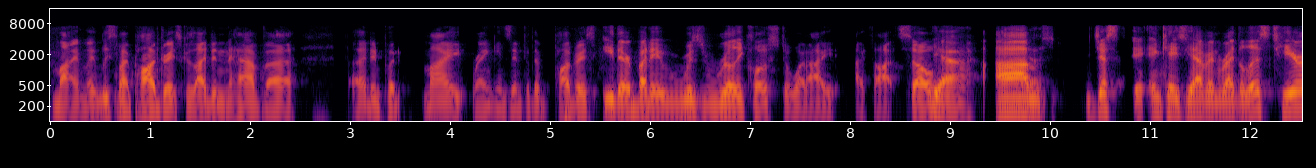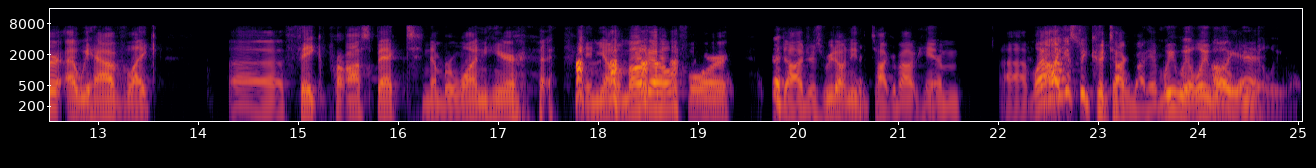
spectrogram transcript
mine, at least my Padres, because I didn't have uh I didn't put my rankings in for the Padres either, but it was really close to what I I thought. So yeah. Um, yes. just in case you haven't read the list here, uh, we have like uh fake prospect number one here in Yamamoto for the Dodgers. We don't need to talk about him. Uh, well, I guess we could talk about him. We will. We will. Oh, yeah. We will. We will.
